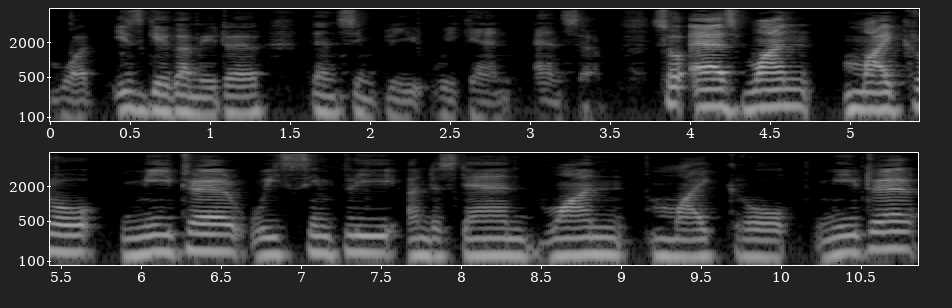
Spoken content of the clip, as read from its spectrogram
what is gigameter then simply we can answer. So as 1 micrometer we simply understand 1 micrometer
